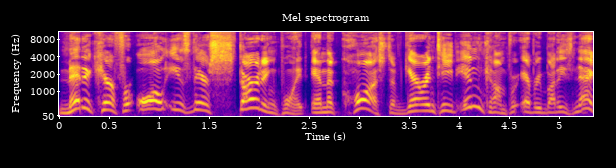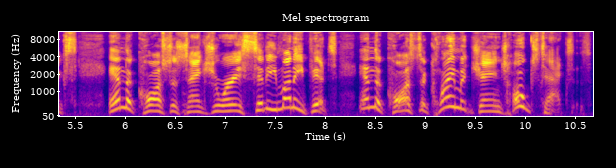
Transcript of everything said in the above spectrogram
Medicare for All is their starting point, and the cost of guaranteed income for everybody's next, and the cost of sanctuary city money pits, and the cost of climate change hoax taxes.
